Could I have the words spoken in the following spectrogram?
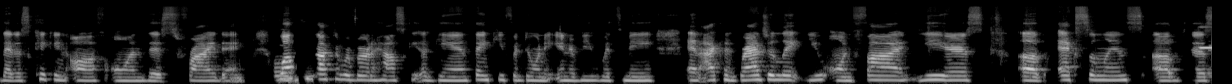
that is kicking off on this Friday. Mm-hmm. Welcome, Dr. Roberta Hoskie, again. Thank you for doing an interview with me. And I congratulate you on five years of excellence, of just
